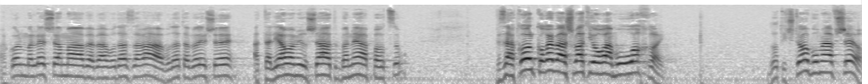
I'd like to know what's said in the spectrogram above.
הכל מלא שם בעבודה זרה, עבודת הבעלים שעתליהו המרשעת בניה פרצו. וזה הכל קורה באשמת יהורם, הוא, הוא אחראי. זאת אשתו והוא מאפשר.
